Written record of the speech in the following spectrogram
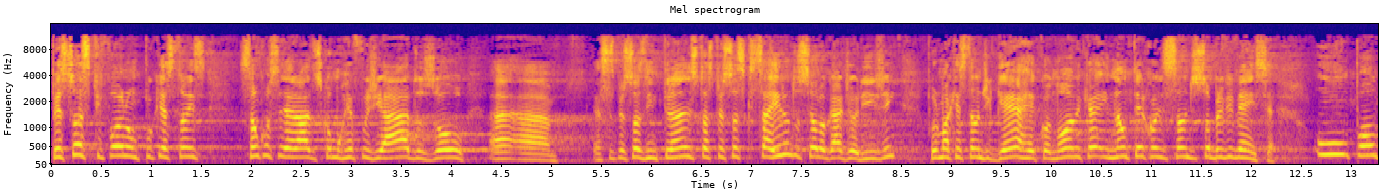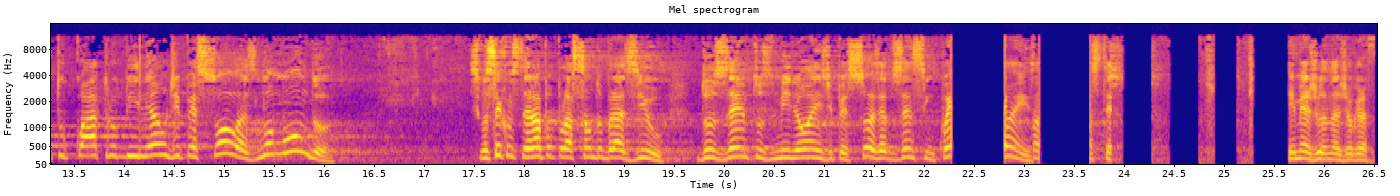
Pessoas que foram por questões, são considerados como refugiados ou ah, ah, essas pessoas em trânsito, as pessoas que saíram do seu lugar de origem por uma questão de guerra econômica e não ter condição de sobrevivência. 1,4 bilhão de pessoas no mundo. Se você considerar a população do Brasil 200 milhões de pessoas, é 250 milhões. Quem me ajuda na geografia?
